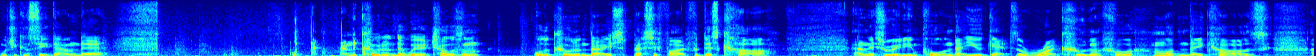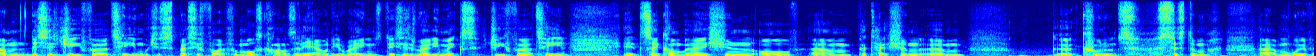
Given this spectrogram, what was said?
which you can see down there. And the coolant that we're chosen or the coolant that is specified for this car and it's really important that you get the right coolant for modern day cars. Um, this is G13 which is specified for most cars in the Audi range. This is Ready Mix G13 it's a combination of um, protection um, uh, coolant system um, with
